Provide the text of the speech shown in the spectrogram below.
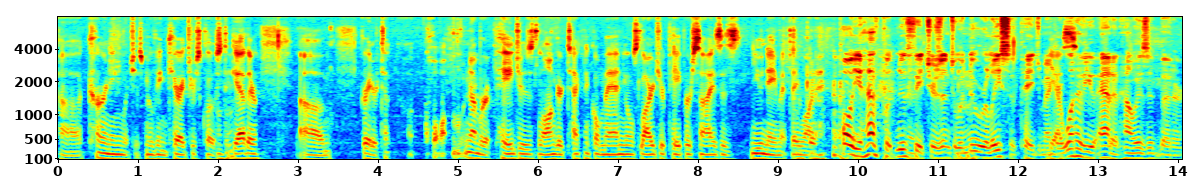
uh, kerning, which is moving characters close mm -hmm. together, um, greater number of pages, longer technical manuals, larger paper sizes, you name it, they okay. want it. Paul, you have put new features into a new release of PageMaker. Yes. What have you added? How is it better?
